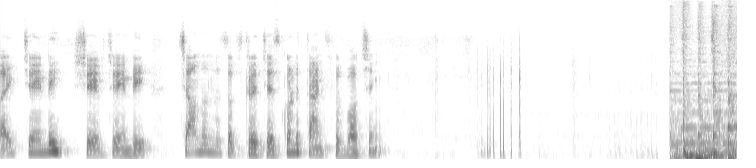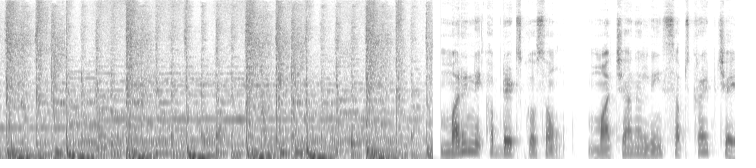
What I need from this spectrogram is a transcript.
లైక్ చేయండి షేర్ చేయండి ఛానల్ను సబ్స్క్రైబ్ చేసుకోండి. థ్యాంక్స్ ఫర్ వాచింగ్ మరిన్ని అప్డేట్స్ కోసం మా ఛానల్ని సబ్స్క్రైబ్ చేయండి.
